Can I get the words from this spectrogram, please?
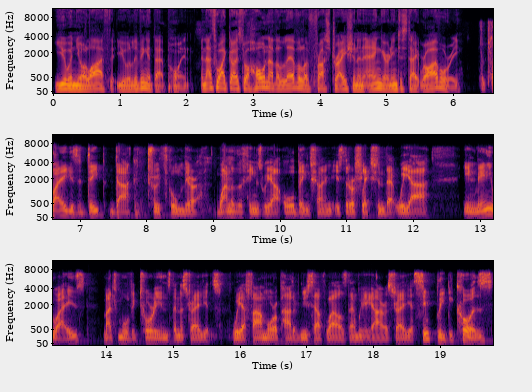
you and your life that you were living at that point. And that's why it goes to a whole nother level of frustration and anger and interstate rivalry. The plague is a deep, dark, truthful mirror. One of the things we are all being shown is the reflection that we are, in many ways, much more Victorians than Australians. We are far more a part of New South Wales than we are Australia, simply because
